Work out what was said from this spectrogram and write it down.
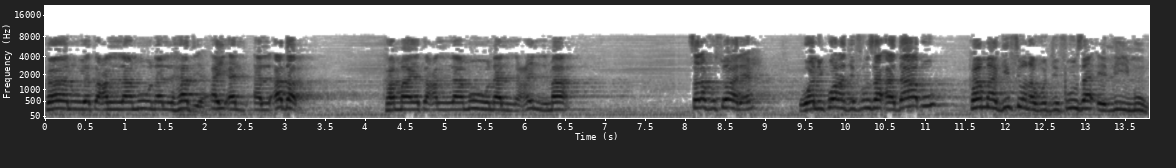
kanu yata'allamuna al-hadi ay al-adab kama yata'allamuna al-ilma salafu salih walikuwa wanajifunza adabu kama gisi wanavyojifunza elimu.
